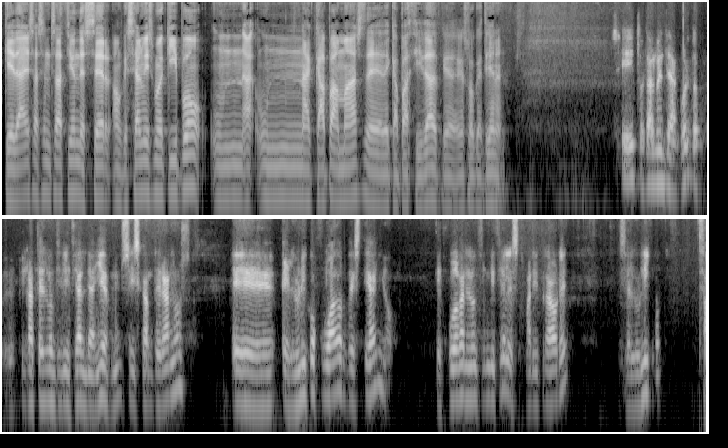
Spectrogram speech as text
que da esa sensación de ser, aunque sea el mismo equipo, una, una capa más de, capacidad, que es lo que tienen. Sí, totalmente de acuerdo. Fíjate el inicial de ayer, ¿no? seis canteranos. Eh, el único jugador de este año que juega en el once inicial es Mari Traore, es el único. Sí.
